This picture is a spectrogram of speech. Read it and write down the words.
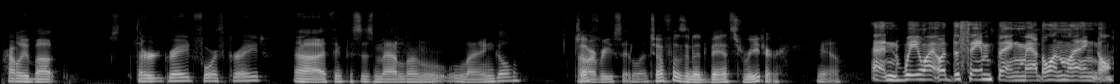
probably about third grade, fourth grade. Uh, I think this is Madeleine L'Engle. Jeff- however you say the last Jeff was an advanced reader. Yeah. And we went with the same thing, Madeleine L'Engle.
